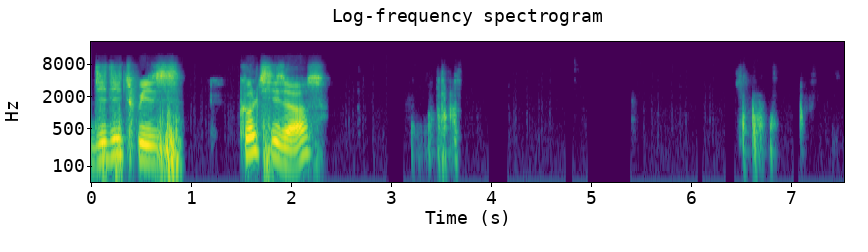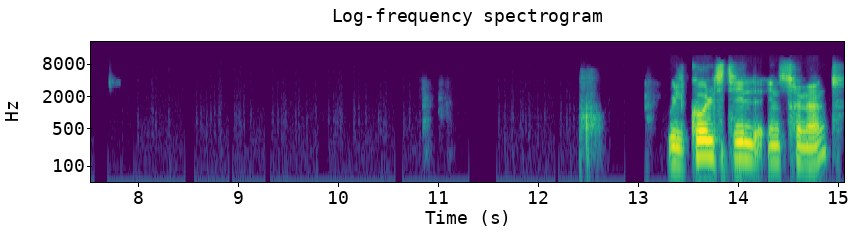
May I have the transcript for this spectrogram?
did it with cold scissors With cold steel instrument.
